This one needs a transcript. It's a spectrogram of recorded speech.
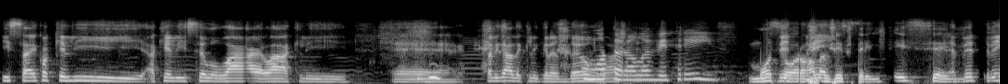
e sai com aquele aquele celular lá, aquele é, tá ligado? Aquele grandão. o lá, Motorola V3. Motorola V3. V3. Esse aí. É V3,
